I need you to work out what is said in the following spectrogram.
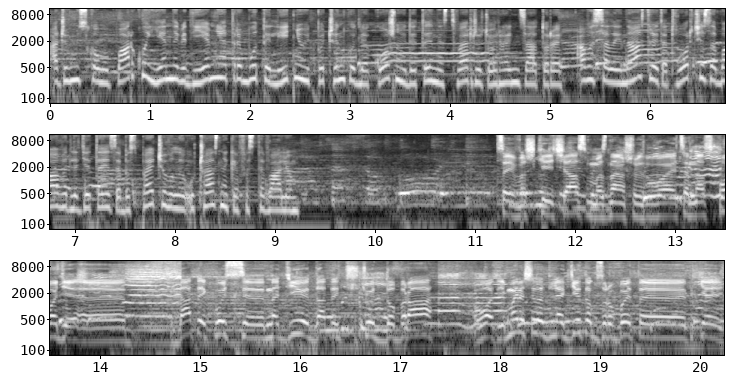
адже в міському парку є невід'ємні атрибути літнього відпочинку для кожної дитини, стверджують організатори. А веселий настрій та творчі забави для дітей забезпечували учасники фестивалю. Цей важкий час. Ми знаємо, що відбувається на сході. Е, Дати якусь е, надію, дати чуть-чуть добра. От і ми вирішили для діток зробити такий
